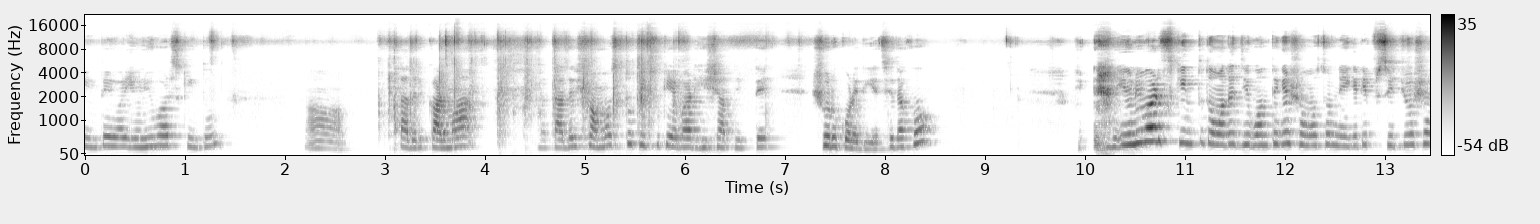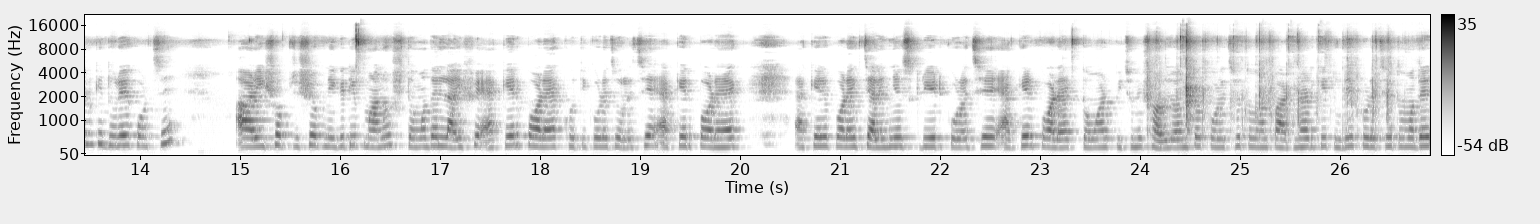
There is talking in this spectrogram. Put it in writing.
কিন্তু এবার ইউনিভার্স কিন্তু তাদের কার্মা তাদের সমস্ত কিছুকে এবার হিসাব নিতে শুরু করে দিয়েছে। দেখো ইউনিভার্স কিন্তু তোমাদের জীবন থেকে সমস্ত নেগেটিভ সিচুয়েশানকে দূরে করছে। আর এইসব যেসব নেগেটিভ মানুষ তোমাদের লাইফে একের পর এক ক্ষতি করে চলেছে, একের পর এক, একের পর এক চ্যালেঞ্জেস ক্রিয়েট করেছে, একের পর এক তোমার পিছনে ষড়যন্ত্র করেছে, তোমার পার্টনারকে দূরে করেছে তোমাদের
